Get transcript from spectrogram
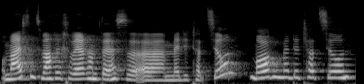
Und meistens mache ich währenddessen äh, Meditation, Morgenmeditation.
